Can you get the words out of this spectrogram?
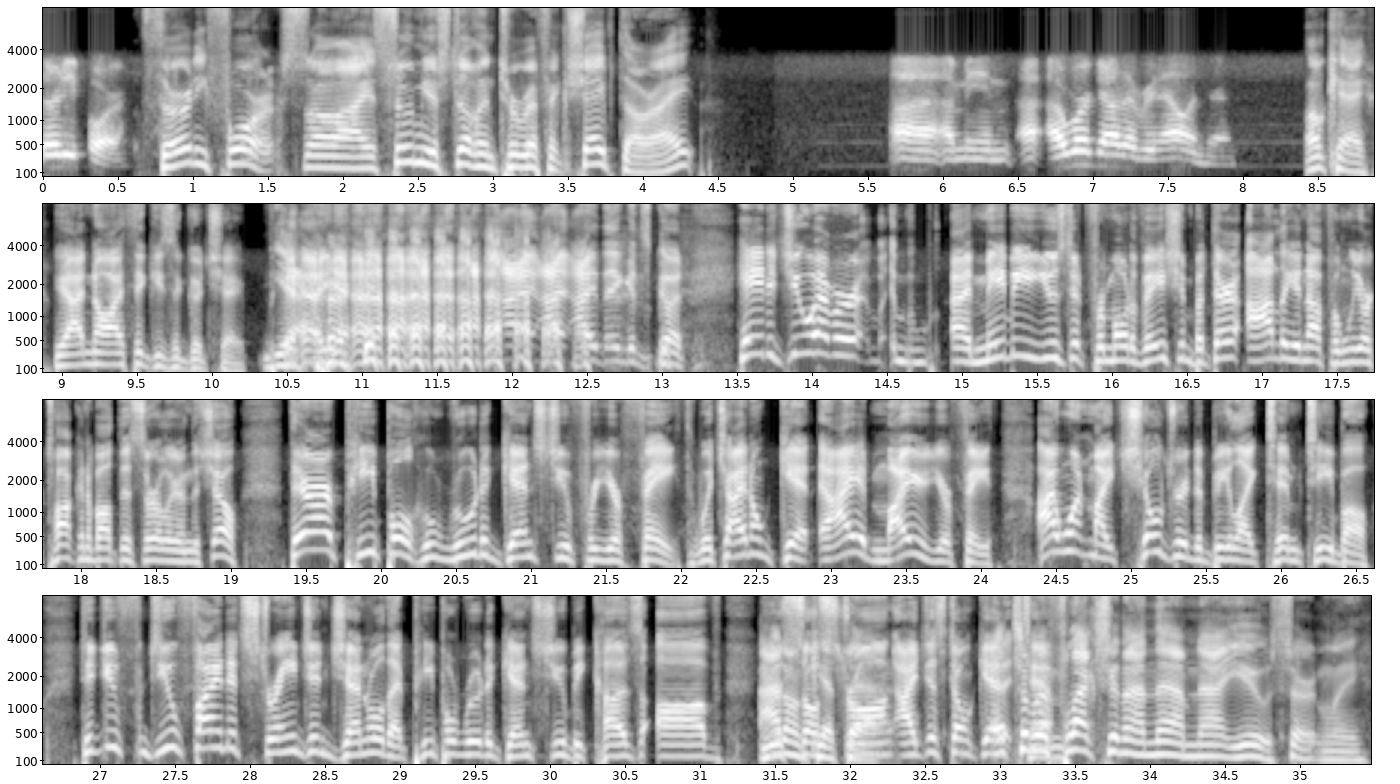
34. 34. So I assume you're still in terrific shape, though, right? Uh, I mean, I, I work out every now and then. Okay. Yeah, no, I think he's in good shape. Yeah. yeah. I, I, I think it's good. Hey, did you ever? Uh, maybe you used it for motivation, but there, oddly enough, and we were talking about this earlier in the show, there are people who root against you for your faith, which I don't get. I admire your faith. I want my children to be like Tim Tebow. Did you? Do you find it strange in general that people root against you because of you're so strong? that. I just don't get It's it. a Tim. reflection on them, not you, certainly.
